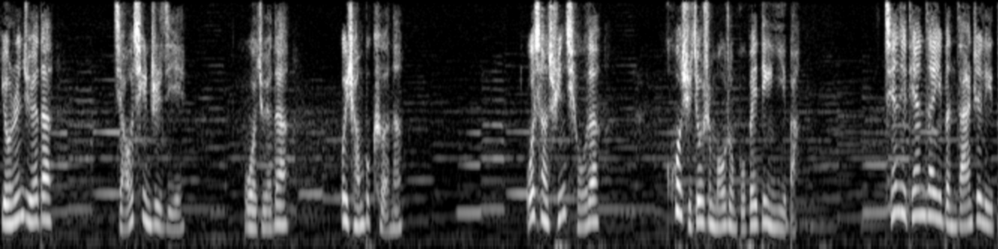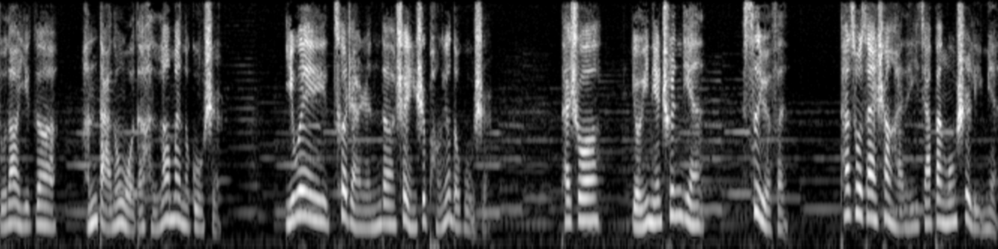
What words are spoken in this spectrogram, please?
有人觉得矫情至极，我觉得未尝不可呢。我想寻求的，或许就是某种不被定义吧。前几天在一本杂志里读到一个很打动我的、很浪漫的故事，一位策展人的摄影师朋友的故事。他说，有一年春天，四月份，他坐在上海的一家办公室里面，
